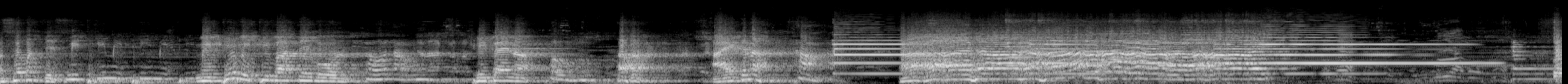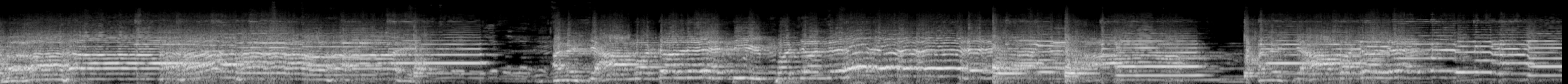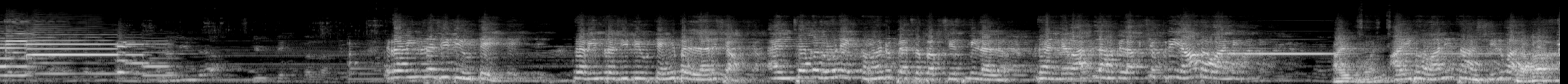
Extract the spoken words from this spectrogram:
मिठी मिठी मिठी। मीठी मीठी बाते बोल। हो ना। ठीक आहे ना? हो ऐक ना? हा। श्याम डले दीप जले। रवींद्रजी दिवटे रवींद्रजी दिवटे हे बल्लारशा यांच्याकडून एकावन्न रुपयाचं बक्षीस मिळालं. धन्यवाद लाख लाख शुक्रिया भवानी. आई भवानी. आई भवानीचा आशीर्वाद.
